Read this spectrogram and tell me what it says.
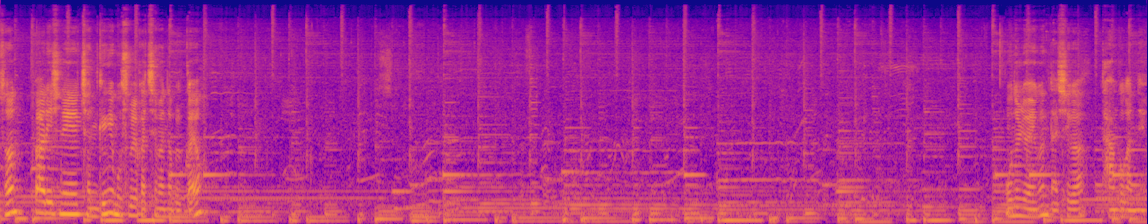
우선 파리 시내의 전경의 모습을 같이 만나볼까요? 오늘 여행은 날씨가 다한 것 같네요.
